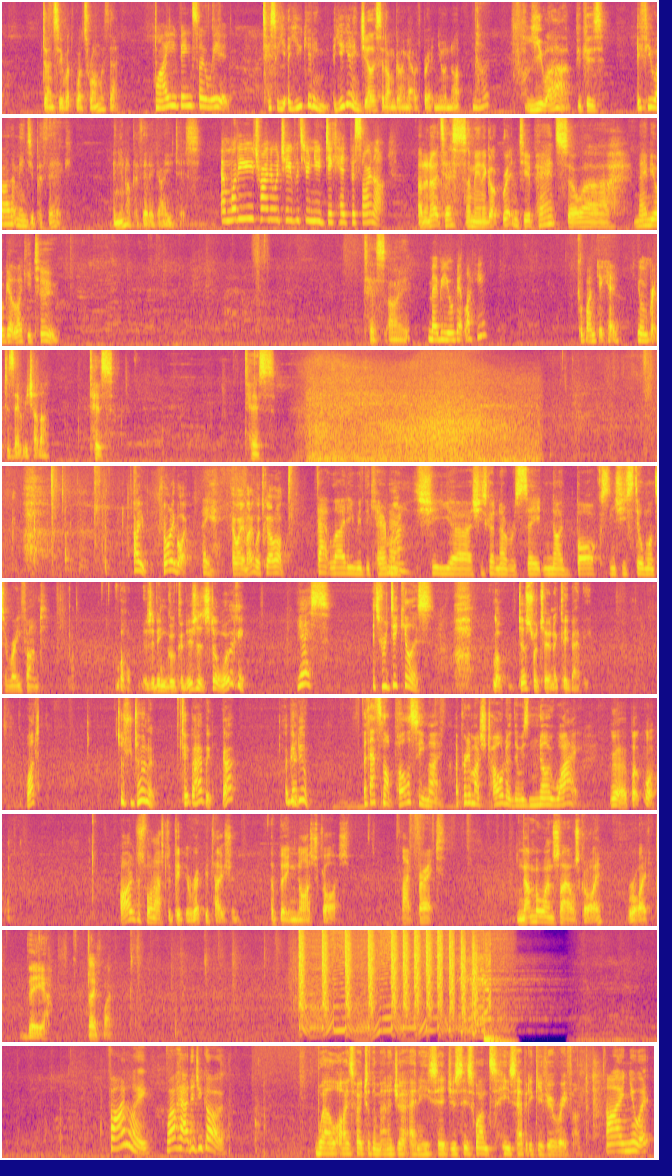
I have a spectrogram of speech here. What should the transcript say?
don't see what, what's wrong with that. Why are you being so weird? Tess, are you, are you getting are you getting jealous that I'm going out with Brett and you're not? No. You are because if you are, that means you're pathetic, and you're not pathetic, are you, Tess? And what are you trying to achieve with your new dickhead persona? I don't know, Tess. I mean, I got Brett into your pants, so uh, maybe I'll get lucky too. Tess, I. Maybe you'll get lucky? Good one, dickhead. You and Brett deserve each other. Tess. Tess. Hey, shiny boy. Hey, How are you, mate? What's going on? that lady with the camera, she uh, she's got no receipt, no box, and she still wants a refund. Well, is it in good condition? It's still working. Yes, it's ridiculous. Look, just return it, keep happy. What? Just return it. Keep her happy, yeah? No big But- deal. But that's not policy, mate. I pretty much told her there was no way. Yeah, but look, I just want us to keep the reputation of being nice guys. Like Brett. Number one sales guy, right there. Thanks, mate. Finally. Well, how did you go? Well, I spoke to the manager and he said just this once, he's happy to give you a refund. I knew it.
